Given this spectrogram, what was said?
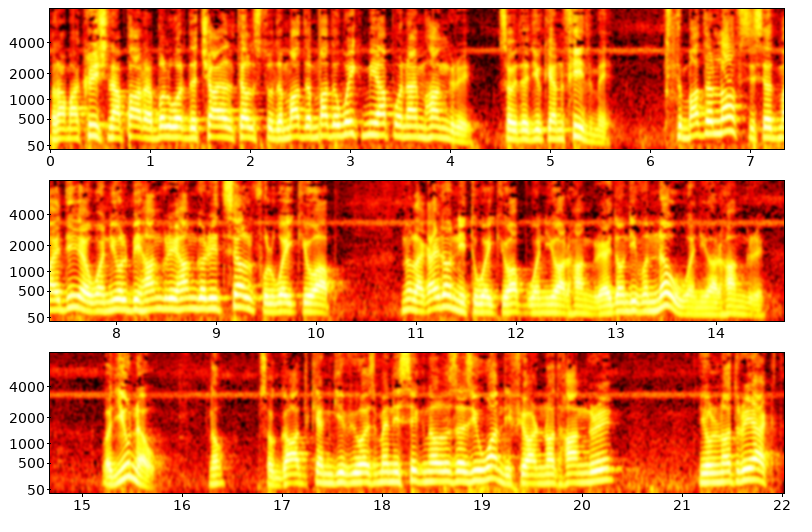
Ramakrishna parable where the child tells to the mother, Mother, wake me up when I'm hungry so that you can feed me. The mother laughs. He said, My dear, when you'll be hungry, hunger itself will wake you up. No, like I don't need to wake you up when you are hungry. I don't even know when you are hungry. But you know. No? So God can give you as many signals as you want. If you are not hungry, you'll not react.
